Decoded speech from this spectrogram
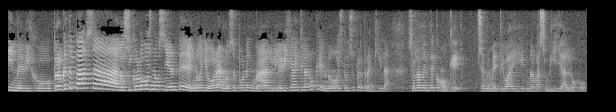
y me dijo, pero ¿qué te pasa? Los psicólogos no sienten, no lloran, no se ponen mal. Y le dije, ay, claro que no, estoy súper tranquila. Solamente como que se me metió ahí una basurilla al ojo.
